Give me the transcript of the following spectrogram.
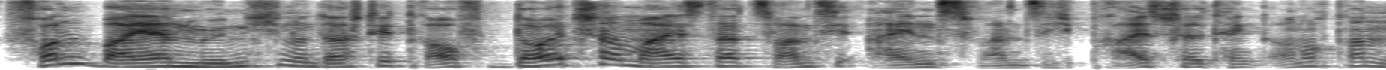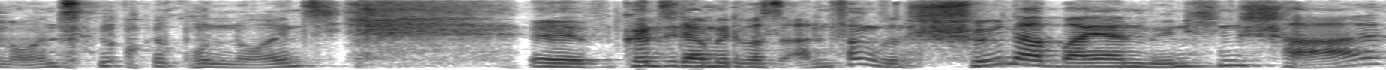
von Bayern München und da steht drauf, Deutscher Meister 2021. Preisschild hängt auch noch dran, 19,90 Euro. Äh, können Sie damit was anfangen? So ein schöner Bayern München-Schal?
